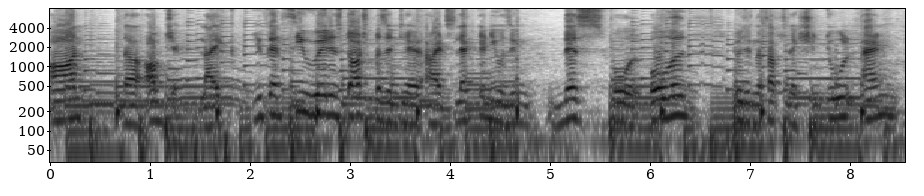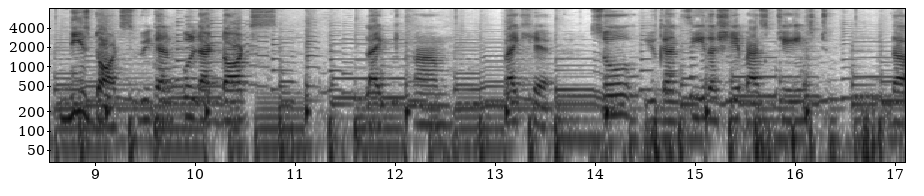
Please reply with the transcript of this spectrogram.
on the object like you can see various dots present here I had selected using this whole oval using the sub selection tool and these dots we can pull that dots like um, like here so you can see the shape has changed. The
